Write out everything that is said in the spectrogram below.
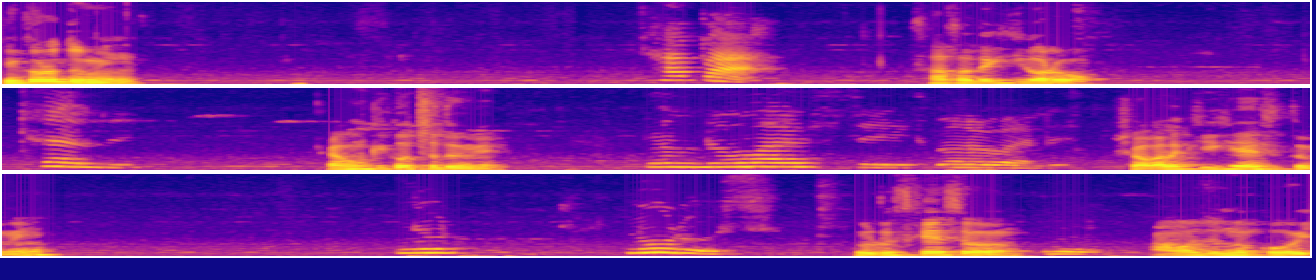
কি করো তুমি? ছাতা। ছাতাতে কি করো? এখন কি করছ তুমি? সকালে কি খেয়েছো তুমি? নুডলস। খেয়েছো? আমার জন্য কই?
